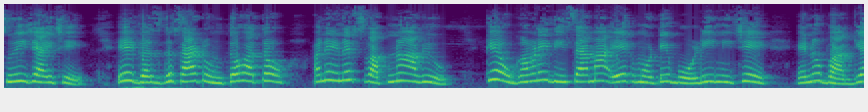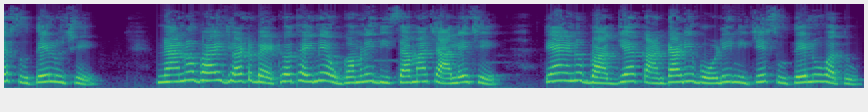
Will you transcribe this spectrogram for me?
સૂઈ જાય છે. એ ઘસઘસાટ ઊંઘતો હતો અને એને સ્વપ્ન આવ્યું કે ઉગમણી દિશામાં એક મોટી બોરડી નીચે એનું ભાગ્ય સૂતેલું છે. નાનો ભાઈ જટ બેઠો થઈને ઉગમણી દિશામાં ચાલે છે. ત્યાં એનું ભાગ્ય કાંટાળી બોરડી નીચે સૂતેલું હતું.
